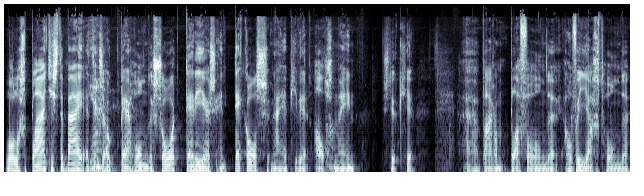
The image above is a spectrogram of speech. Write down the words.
lollige plaatjes erbij. Het Ja. is ook per hondensoort. Terriers en tackles. Nou heb je weer een algemeen stukje. Eh, waarom blaffen honden? Over jachthonden.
